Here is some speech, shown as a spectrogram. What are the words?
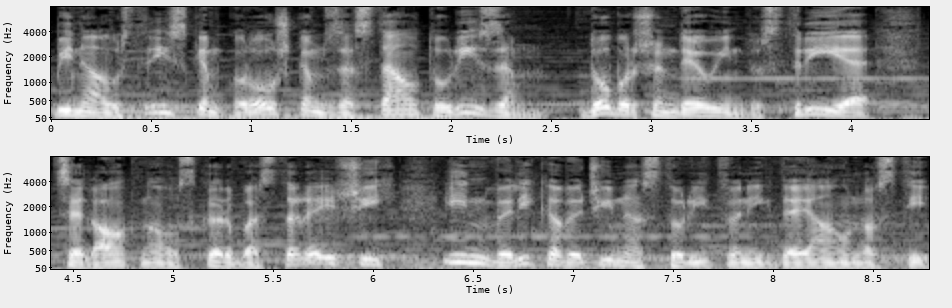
bi na avstrijskem Koroškem zastal turizem, dobršen del industrije, celotna oskrba starejših in velika večina storitvenih dejavnosti,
